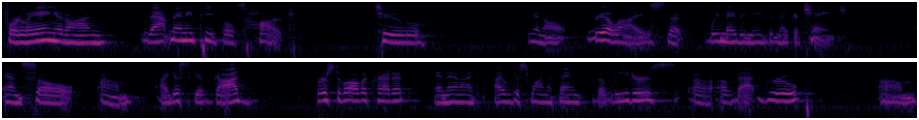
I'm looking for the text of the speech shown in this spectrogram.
for laying it on that many people's heart to, you know, realize that we maybe need to make a change. And so um, I just give God, first of all, the credit, and then I, I just want to thank the leaders uh, of that group. Um,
